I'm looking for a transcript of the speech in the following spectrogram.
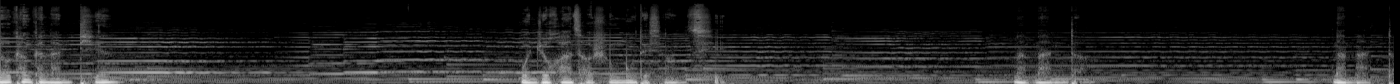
抬头看看蓝天。闻着花草树木的香气慢慢的慢慢的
